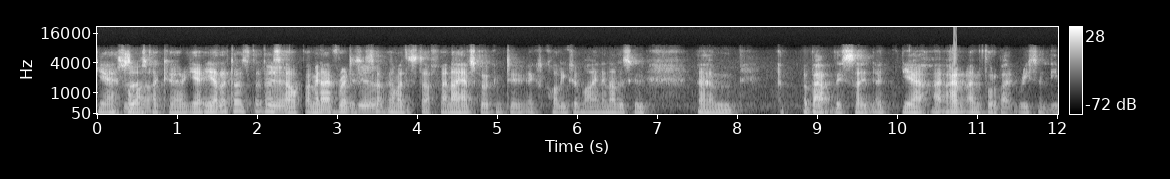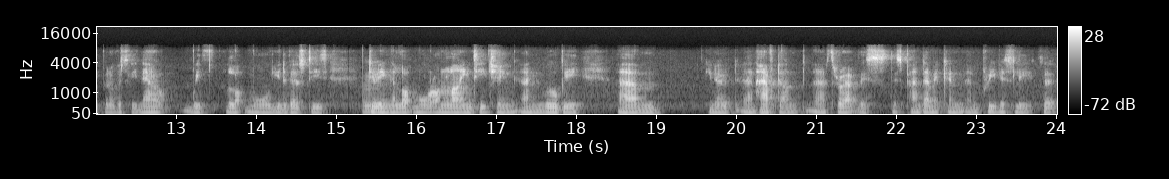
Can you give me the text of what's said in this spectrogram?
Yeah, it's almost like uh, yeah, yeah. That does that does yeah. help. I mean, I've read yeah. some of the stuff, and I have spoken to ex colleagues of mine and others who um, about this. I, I yeah, I, I, haven't, I haven't thought about it recently, but obviously now with a lot more universities mm. doing a lot more online teaching, and will be, um, you know, and have done uh, throughout this this pandemic and and previously, that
